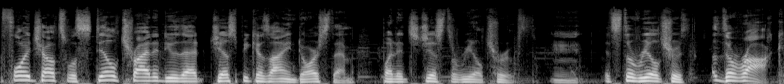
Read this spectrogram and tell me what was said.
Floyd Schultz will still try to do that just because I endorse them, but it's just the real truth. Mm. It's the real truth. The Rock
